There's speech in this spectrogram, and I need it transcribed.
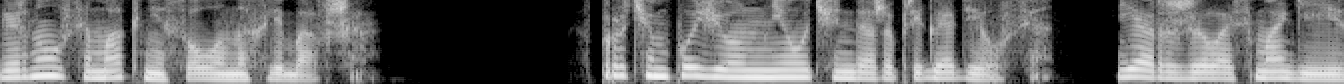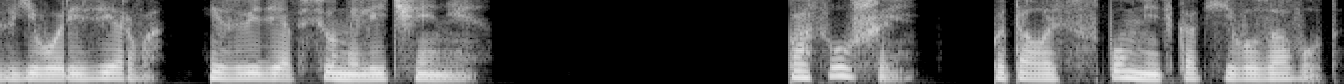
Вернулся маг, несолоно хлебавший. Впрочем, позже он мне очень даже пригодился. Я разжилась магией из его резерва, изведя всю на лечение. «Послушай», — пыталась вспомнить, как его зовут.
